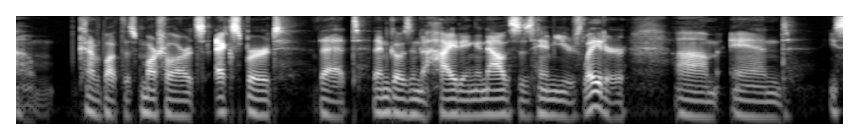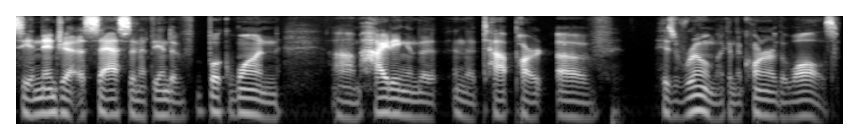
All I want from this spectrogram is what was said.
um, kind of about this martial arts expert that then goes into hiding, and now this is him years later, um, and you see a ninja assassin at the end of book one, um, hiding in the in the top part of his room, like in the corner of the walls.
